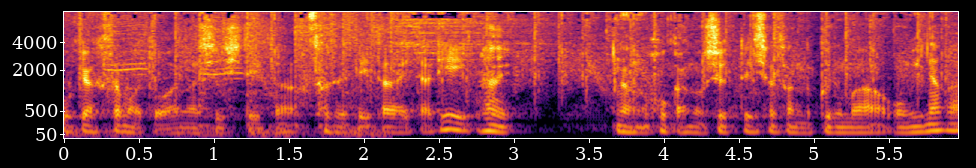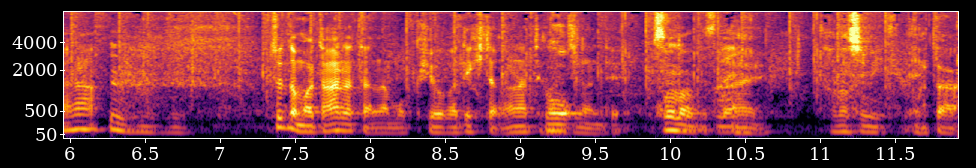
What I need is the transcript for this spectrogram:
お客様とお話ししていたさせていただいたり、はいあの他の出店者さんの車を見ながら、ちょっとまた新たな目標ができたかなって感じなんで。そうなんですね。はい。楽しみですね。また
